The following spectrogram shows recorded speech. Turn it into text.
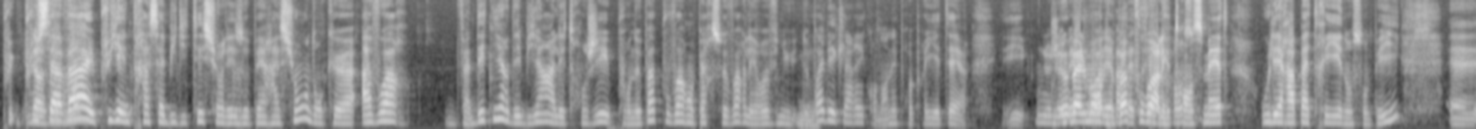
plus, plus ça va et plus il y a une traçabilité sur les opérations. Donc, euh, avoir enfin, détenir des biens à l'étranger pour ne pas pouvoir en percevoir les revenus, ne Mm. pas déclarer qu'on en est propriétaire et Ne globalement ne pas pouvoir les transmettre ou les rapatrier dans son pays, euh,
